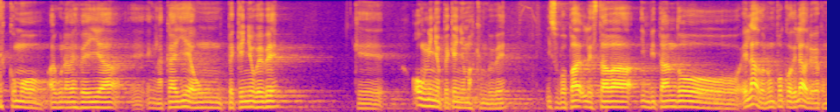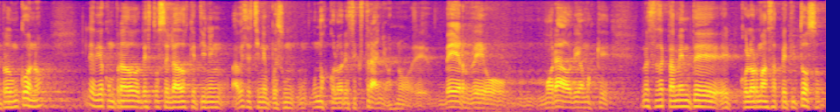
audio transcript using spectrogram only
Es como alguna vez veía eh, en la calle a un pequeño bebé, que, o un niño pequeño más que un bebé, y su papá le estaba invitando helado, ¿no? un poco de helado, le había comprado un cono y le había comprado de estos helados que tienen, a veces tienen pues unos colores extraños, ¿no? verde o morado, digamos que no es exactamente el color más apetitoso,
